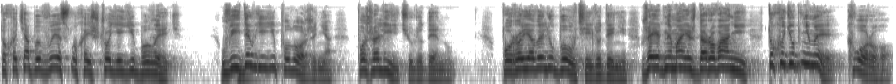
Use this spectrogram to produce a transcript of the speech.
то хоча б вислухай, що її болить. Увійди в її положення, пожалій цю людину, прояви любов цій людині. Вже як не маєш даруваній, то хоч обніми хворого.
